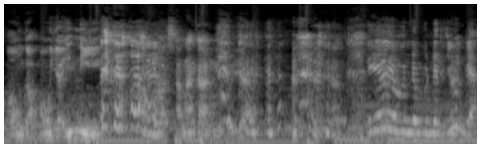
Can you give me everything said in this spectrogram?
mau nggak mau ya ini kamu laksanakan gitu ya. Iya ya bener-bener juga.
